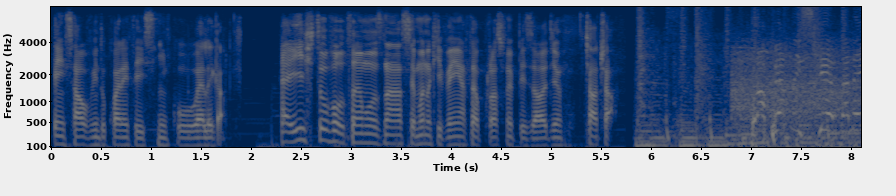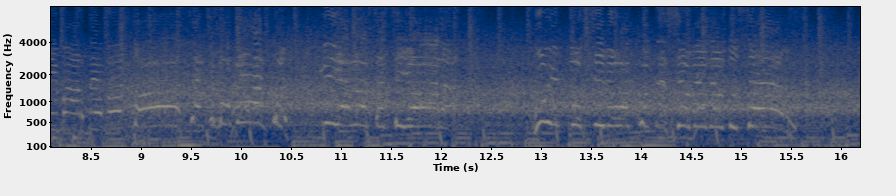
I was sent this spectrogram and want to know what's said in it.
pensar ouvindo 45 é legal. É isto, voltamos na semana que vem. Até o próximo episódio. Tchau, tchau. Pra perna esquerda, Neymar levantou! Minha Nossa Senhora! O impossível aconteceu, meu Deus do céu!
